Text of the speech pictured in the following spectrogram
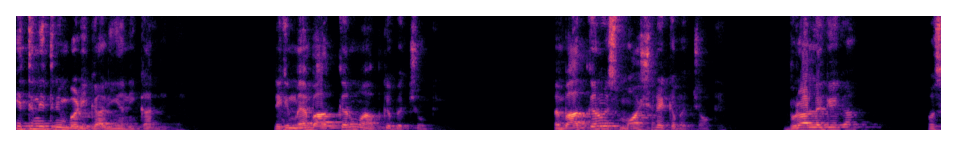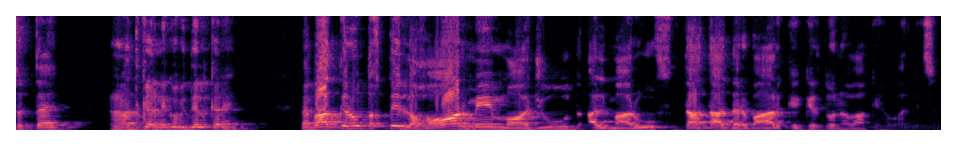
اتنی اتنی بڑی گالیاں نکالیں گے۔ لیکن میں بات کروں آپ کے بچوں کی۔ میں بات کروں اس معاشرے کے بچوں کی۔ برا لگے گا، ہو سکتا ہے رد کرنے کو بھی دل کرے میں بات کروں تخت لاہور میں موجود المعروف داتا دربار کے گرد و نوا کے حوالے سے۔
